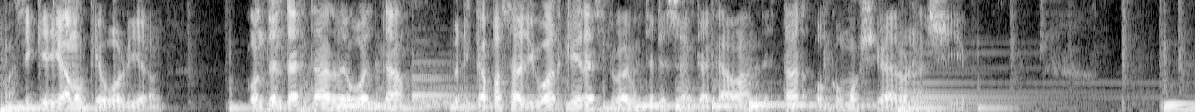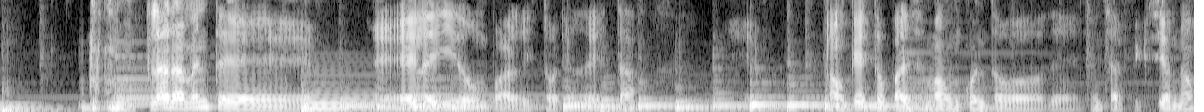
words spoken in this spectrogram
Así que digamos que volvieron. Contenta de estar de vuelta, pero incapaz de averiguar qué era ese lugar misterioso en que acababan de estar o cómo llegaron allí. Claramente eh, he leído un par de historias de esta, eh, aunque esto parece más un cuento de ciencia ficción, ¿no?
